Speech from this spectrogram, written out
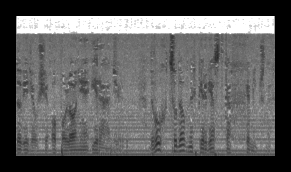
dowiedział się o Polonie i Radzie, dwóch cudownych pierwiastkach chemicznych.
